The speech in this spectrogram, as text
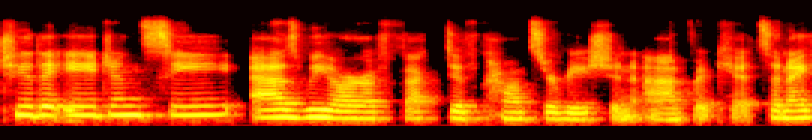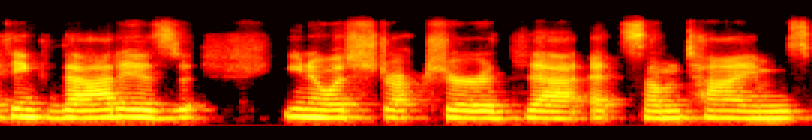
to the agency as we are effective conservation advocates. And I think that is, you know, a structure that at sometimes,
